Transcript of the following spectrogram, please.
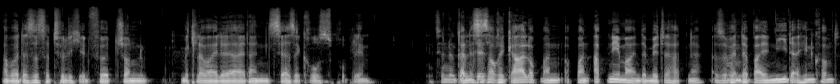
aber das ist natürlich in Fürth schon mittlerweile leider ein sehr, sehr großes Problem. Dann ist es auch egal, ob man, ob man Abnehmer in der Mitte hat, ne? Also mhm. wenn der Ball nie dahin kommt.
